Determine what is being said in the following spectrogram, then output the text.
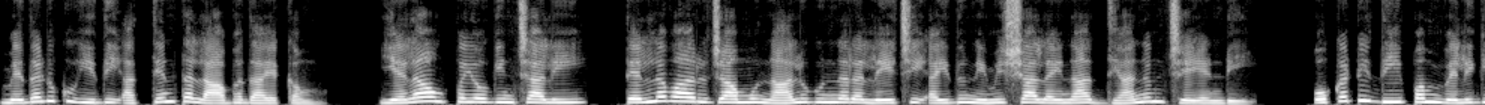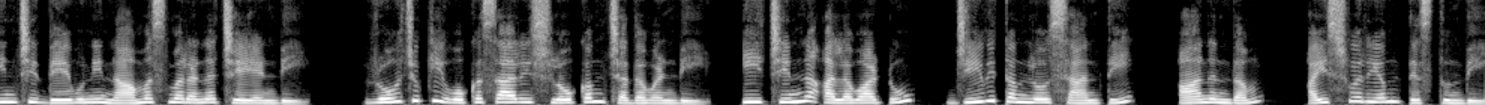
మెదడుకు ఇది అత్యంత లాభదాయకం. ఎలా ఉపయోగించాలి? తెల్లవారుజాము నాలుగున్నర లేచి ఐదు నిమిషాలైనా ధ్యానం చేయండి. ఒకటి దీపం వెలిగించి దేవుని నామస్మరణ చేయండి. రోజుకి ఒకసారి శ్లోకం చదవండి. ఈ చిన్న అలవాటు జీవితంలో శాంతి ఆనందం ఐశ్వర్యం తెస్తుంది.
